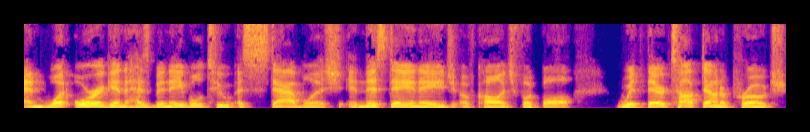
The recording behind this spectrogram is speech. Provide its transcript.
and what Oregon has been able to establish in this day and age of college football with their top down approach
